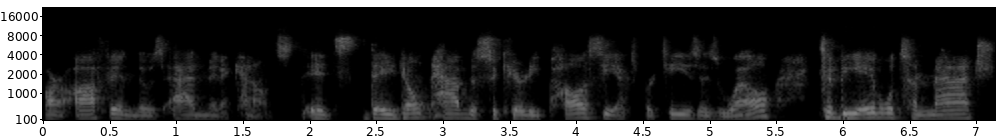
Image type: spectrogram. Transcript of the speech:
are often those admin accounts. It's they don't have the security policy expertise as well to be able to match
